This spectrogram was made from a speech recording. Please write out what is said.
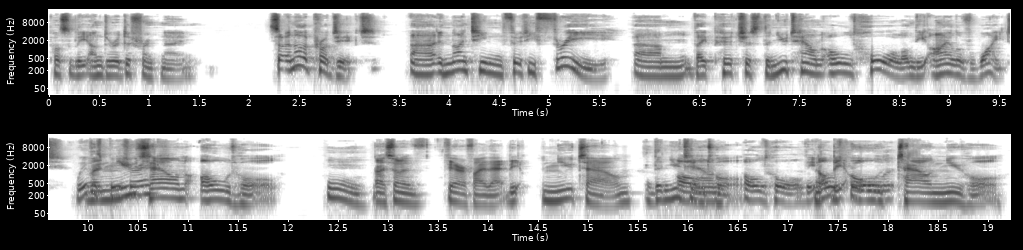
possibly under a different name. So another project uh, in 1933, um, they purchased the Newtown Old Hall on the Isle of Wight. Where the Newtown Old Hall. Mm. I just want to verify that the Newtown, the Newtown Old Hall, Old Hall, the not old the Hall, Old Town New Hall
